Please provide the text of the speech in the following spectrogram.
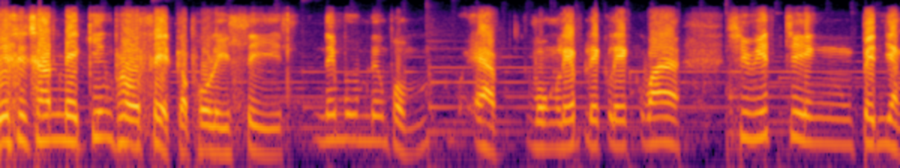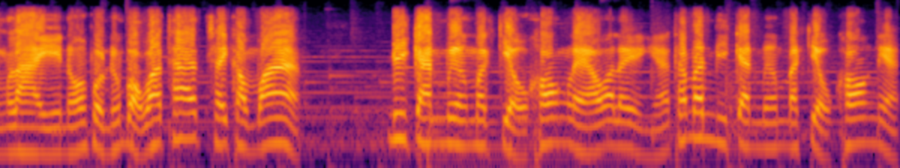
decision making process กับ policy ในมุมหนึ่งผม แอบวงเล็บเล็ก ๆ ว่าชีวิตจริงเป็นอย่างไรเนาะผมถึงบอกว่าถ้าใช้คำว่ามีการเมืองมาเกี่ยวข้องแล้วอะไรอย่างเงี้ย ถ้ามันมีการเมืองมาเกี่ยวข้องเนี่ย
